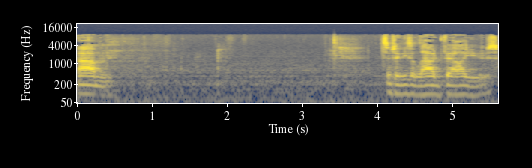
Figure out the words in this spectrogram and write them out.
um, essentially these allowed values.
